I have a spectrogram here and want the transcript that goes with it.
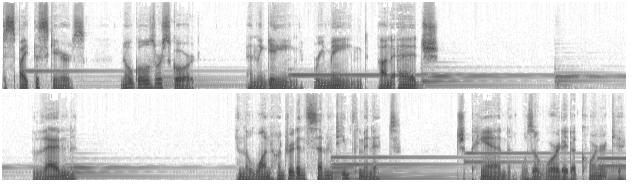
Despite the scares, no goals were scored, and the game remained on edge. Then, in the 117th minute, Japan was awarded a corner kick.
